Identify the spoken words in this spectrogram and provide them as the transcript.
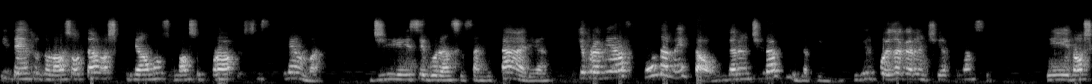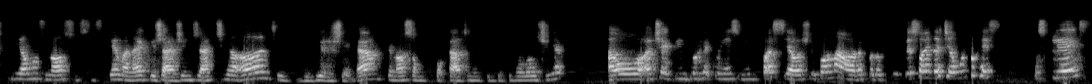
E dentro do nosso hotel, nós criamos o nosso próprio sistema de segurança sanitária, que para mim era fundamental, garantir a vida primeiro, e depois a garantia financeira. E nós criamos nosso sistema, né, que já a gente já tinha antes de vir chegar, porque nós somos focados em tecnologia, a, check-in por reconhecimento facial chegou na hora, quando o pessoal ainda tinha muito os clientes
